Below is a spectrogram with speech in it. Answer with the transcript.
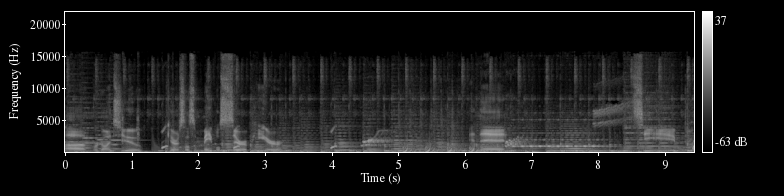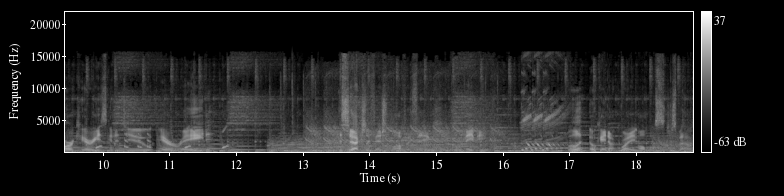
Um, we're going to get ourselves some maple syrup here. And then... Let's see... Park is going to do Air Raid. This should actually finish him off, I think. Maybe. Will it? Okay, not quite. Almost. Just about.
